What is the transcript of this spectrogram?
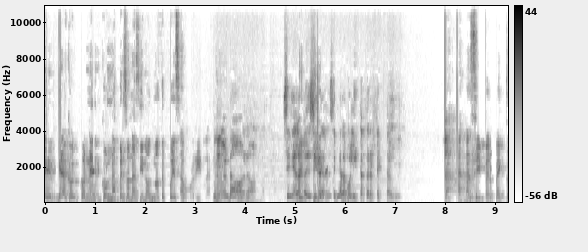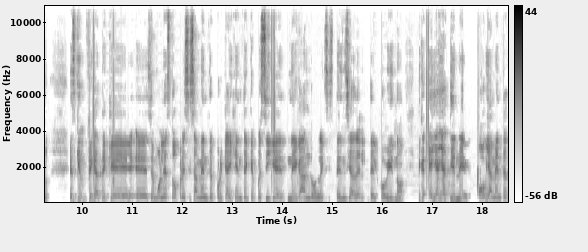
eh, mira, con, con él- con una persona así no, no te puedes aburrir. la. No, no, no. Sería la, sería, sería la bolita perfecta, güey. sí, perfecto. Es que fíjate que eh, se molestó precisamente porque hay gente que pues sigue negando la existencia del, del COVID, ¿no? Fíjate, ella ya tiene, obviamente,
